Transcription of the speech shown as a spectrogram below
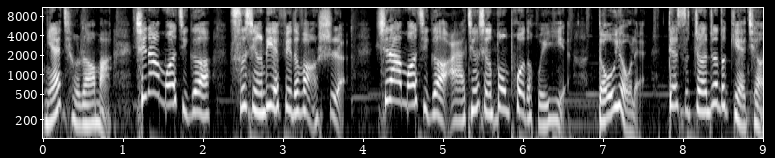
年轻人嘛，其他没几个撕心裂肺的往事，其他没几个哎惊心动魄的回忆都有了，但是真正的感情、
